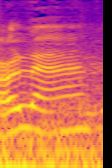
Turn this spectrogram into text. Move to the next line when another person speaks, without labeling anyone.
Hola.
